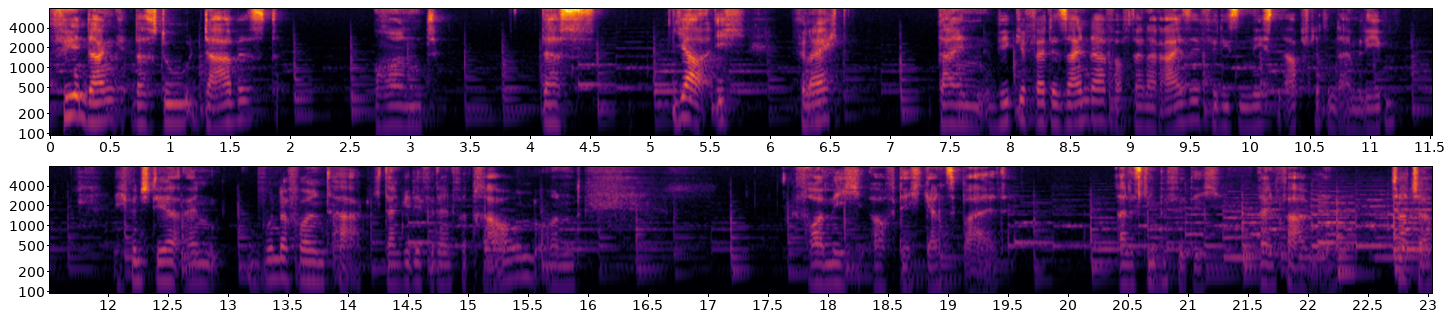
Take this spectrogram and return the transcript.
Vielen Dank, dass du da bist und dass, ja, ich vielleicht dein Weggefährte sein darf auf deiner Reise für diesen nächsten Abschnitt in deinem Leben. Ich wünsche dir einen wundervollen Tag. Ich danke dir für dein Vertrauen und freue mich auf dich ganz bald. Alles Liebe für dich, dein Fabian. Ciao, ciao.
